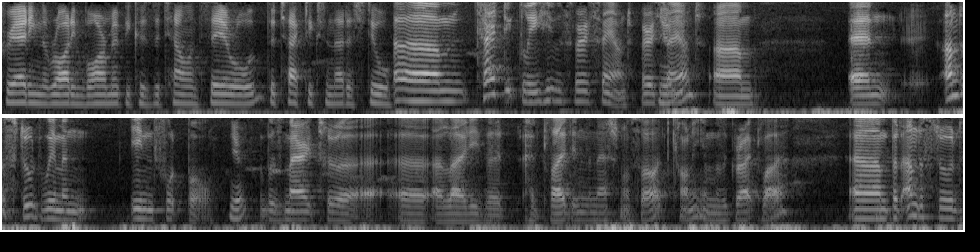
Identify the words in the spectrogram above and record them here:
creating the right environment because the talent's there, or the tactics and that are still? Um, tactically, he was very sound, very Yeah. sound, um, and understood women in football. Yep. Was married to a, a, a lady that had played in the national side, Connie, and was a great player, um, but understood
